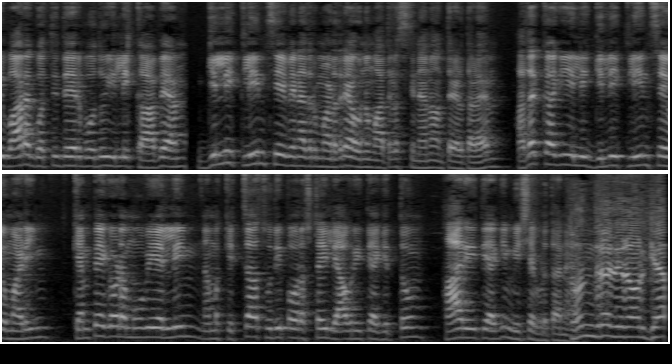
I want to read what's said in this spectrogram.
ಈ ವಾರ ಗೊತ್ತಿದ್ದೇ ಇರ್ಬೋದು, ಇಲ್ಲಿ ಕಾವ್ಯ ಗಿಲ್ಲಿ ಕ್ಲೀನ್ ಸೇವ್ ಏನಾದ್ರು ಮಾಡಿದ್ರೆ ಅವನು ಮಾತಾಡಿಸ್ತೀನಿ ಅಂತ ಹೇಳ್ತಾಳೆ. ಅದಕ್ಕಾಗಿ ಇಲ್ಲಿ ಗಿಲ್ಲಿ ಕ್ಲೀನ್ ಸೇವ್ ಮಾಡಿ, ಕೆಂಪೇಗೌಡ ಮೂವಿಯಲ್ಲಿ ನಮ್ಮ ಕಿಚ್ಚ ಸುದೀಪ್ ಅವರ ಸ್ಟೈಲ್ ಯಾವ ರೀತಿಯಾಗಿತ್ತು, ಆ ರೀತಿಯಾಗಿ ಮೀಸೆ ಬಿಡ್ತಾನೆ. ತೊಂದ್ರೆಲಿರೋರ್ಗೆ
